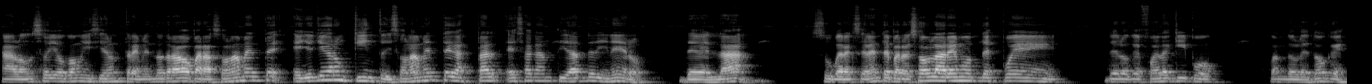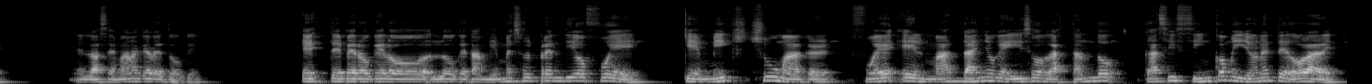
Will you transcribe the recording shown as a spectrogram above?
Alonso y Ocon hicieron tremendo trabajo para solamente, ellos llegaron quinto y solamente gastar esa cantidad de dinero. De verdad, súper excelente. Pero eso hablaremos después de lo que fue el equipo cuando le toque, en la semana que le toque. Este, pero que lo, que también me sorprendió fue que Mick Schumacher fue el más daño que hizo gastando casi 5 millones de dólares.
